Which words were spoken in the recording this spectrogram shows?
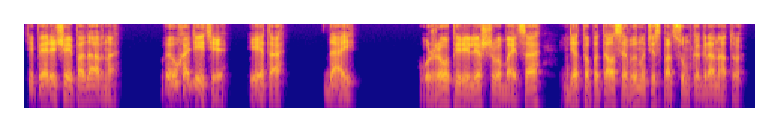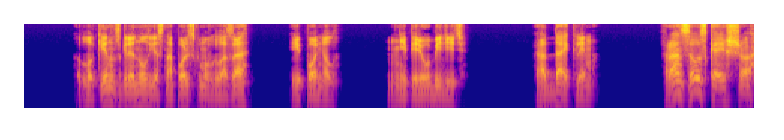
Теперь и чей подавно. Вы уходите, и это... Дай». Уже у перелезшего бойца дед попытался вынуть из-под сумка гранату. Лукин взглянул Яснопольскому в глаза и понял. Не переубедить. «Отдай, Клим». «Французская еще.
